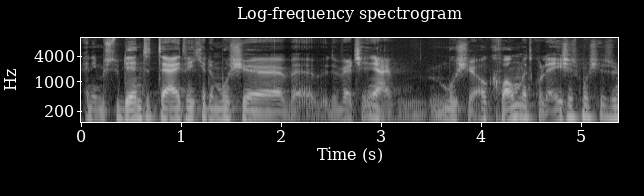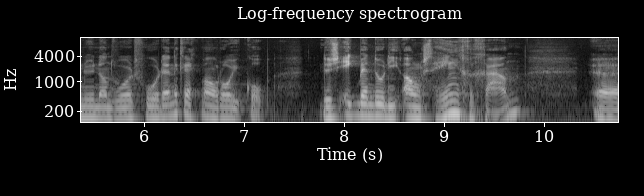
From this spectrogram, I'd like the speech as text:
En in mijn studententijd, weet je, dan moest je, eh, werd je, ja, moest je ook gewoon met colleges moest je ze nu in het woord voeren. En dan kreeg ik wel een rode kop. Dus ik ben door die angst heen gegaan. Uh,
